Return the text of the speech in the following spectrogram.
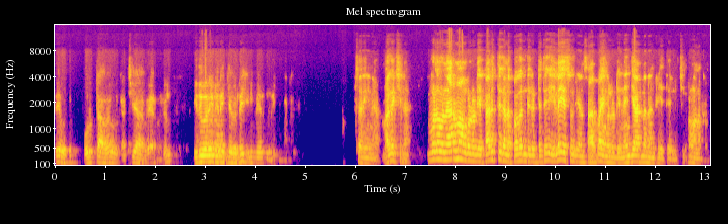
ஒரு பொருட்டாவே ஒரு கட்சியாகவே அவர்கள் இதுவரை நினைக்கவில்லை இனிமேலும் நினைக்க மாட்டாங்க. சரிங்கண்ணா. மகிழ்ச்சிண்ணா. இவ்வளவு நேரமா உங்களுடைய கருத்துக்களை பகிர்ந்துகிட்டதுக்கு இளைய சூரியன் சார்பா எங்களுடைய நெஞ்சார்ந்த நன்றியை தெரிவிச்சுக்கிறோம். வணக்கம்.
